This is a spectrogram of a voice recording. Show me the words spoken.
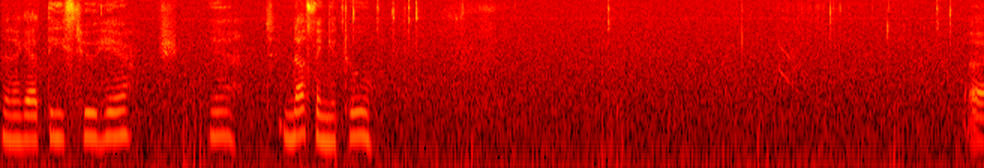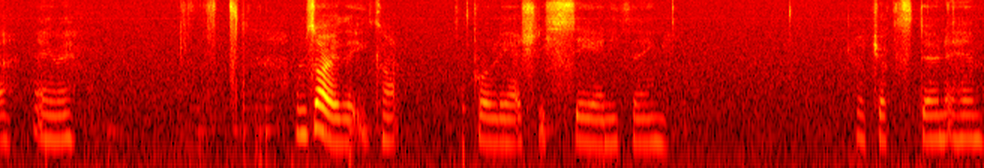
Then I got these two here. Yeah, nothing at all. Uh, anyway. I'm sorry that you can't probably actually see anything. Can I chuck a stone at him?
